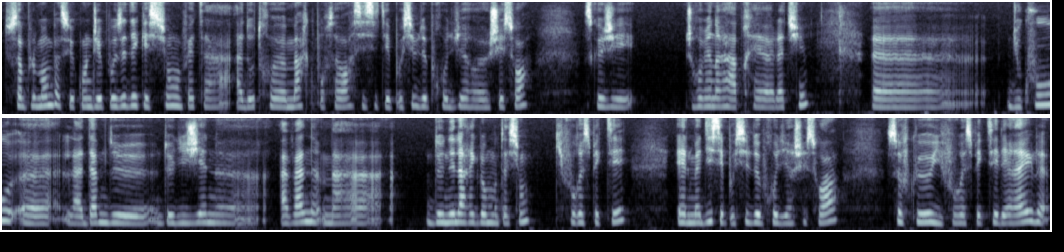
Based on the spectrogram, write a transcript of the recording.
Tout simplement parce que quand j'ai posé des questions en fait à, d'autres marques pour savoir si c'était possible de produire euh, chez soi, parce que j'ai, je reviendrai après là-dessus. du coup, la dame de, de l'hygiène à Vannes m'a donné la réglementation qu'il faut respecter. Et elle m'a dit c'est possible de produire chez soi, sauf qu'il faut respecter les règles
